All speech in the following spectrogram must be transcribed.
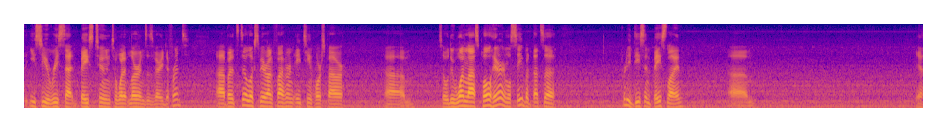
the ECU reset base tune to what it learns is very different. Uh, but it still looks to be around 518 horsepower. Um, so we'll do one last pull here and we'll see, but that's a pretty decent baseline. Um, yeah.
